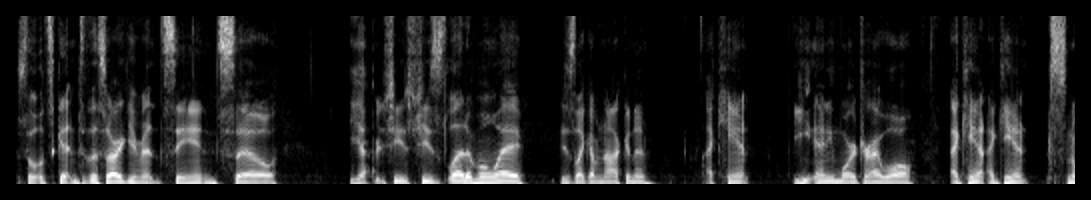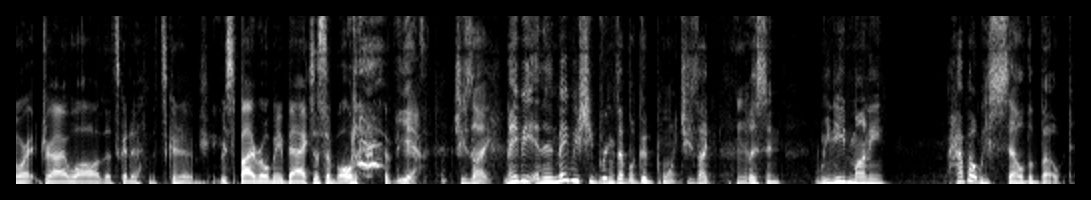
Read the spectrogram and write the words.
so let's get into this argument scene. So Yeah, she's she's led him away. He's like, I'm not gonna, I can't eat any more drywall. I can't I can't snort drywall. That's gonna that's gonna spiral me back to some old. habits." yeah. She's like, maybe, and then maybe she brings up a good point. She's like, hmm. listen, we need money. How about we sell the boat?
